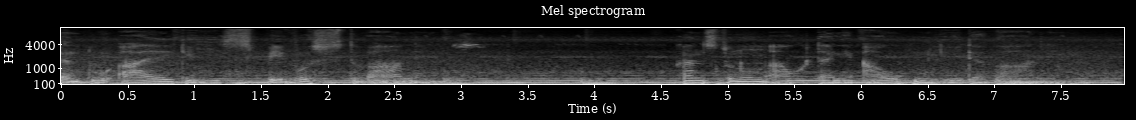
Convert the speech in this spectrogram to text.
Während du all dies bewusst wahrnimmst, kannst du nun auch deine Augenlider wahrnehmen.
